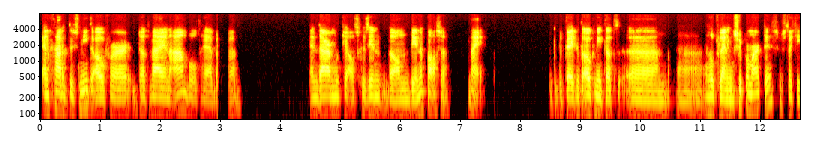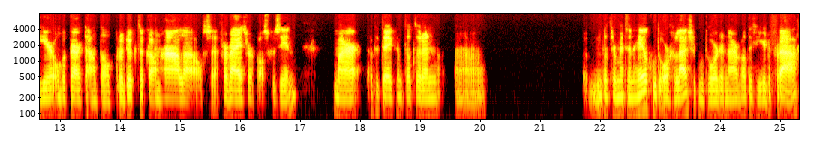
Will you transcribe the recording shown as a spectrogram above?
en gaat het dus niet over dat wij een aanbod hebben. En daar moet je als gezin dan binnenpassen. Nee. Dat betekent ook niet dat uh, hulpverlening een supermarkt is. Dus dat je hier onbeperkt aantal producten kan halen als uh, verwijzer of als gezin. Maar het betekent dat er een uh, dat er met een heel goed oor geluisterd moet worden naar wat is hier de vraag.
